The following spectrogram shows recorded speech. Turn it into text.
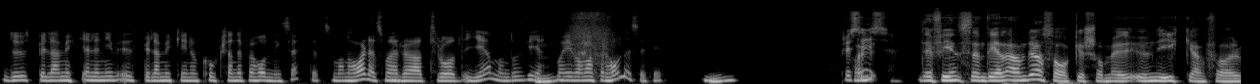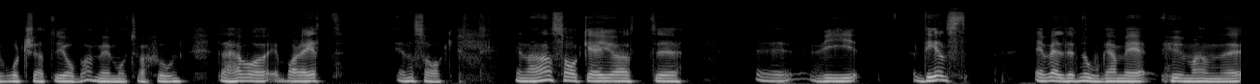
du utbildar mycket, eller ni utbildar mycket inom coachande förhållningssättet, så man har det som en Mm. röd tråd igenom, då vet Mm. man ju vad man förhåller sig till. Mm. Precis. Det finns en del andra saker som är unika för vårt sätt att jobba med motivation. Det här var bara ett, en sak. En annan sak är ju att eh, eh, vi dels är väldigt noga med hur man eh,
